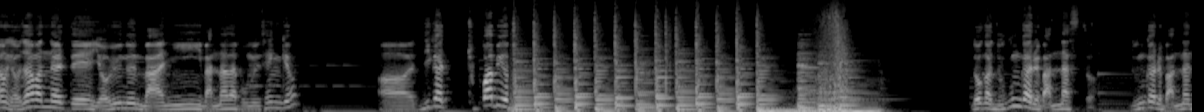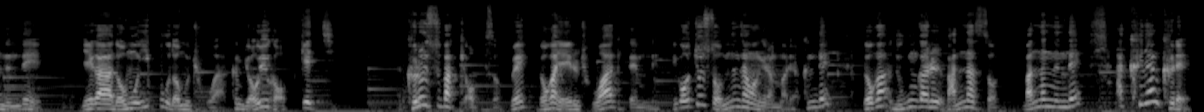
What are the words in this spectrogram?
형 여자 만날 때 여유는 많이 만나다 보면 생겨? 아 네가 족밥이여. 너가 누군가를 만났어. 누군가를 만났는데 얘가 너무 이쁘고 너무 좋아. 그럼 여유가 없겠지. 그럴 수밖에 없어. 왜? 너가 얘를 좋아하기 때문에. 이거 어쩔 수 없는 상황이란 말이야. 근데 너가 누군가를 만났어. 만났는데 아 그냥 그래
